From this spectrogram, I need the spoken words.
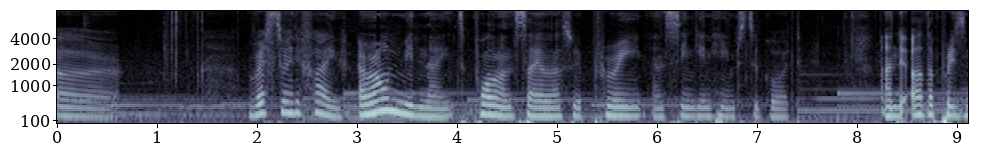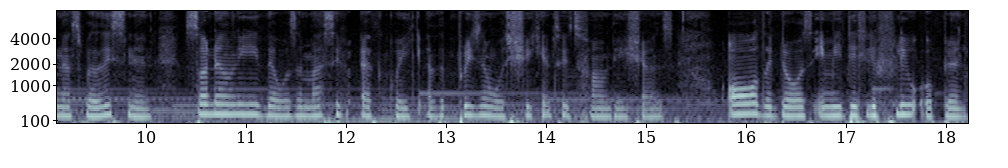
uh, verse 25 Around midnight, Paul and Silas were praying and singing hymns to God, and the other prisoners were listening. Suddenly, there was a massive earthquake, and the prison was shaken to its foundations. All the doors immediately flew open,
